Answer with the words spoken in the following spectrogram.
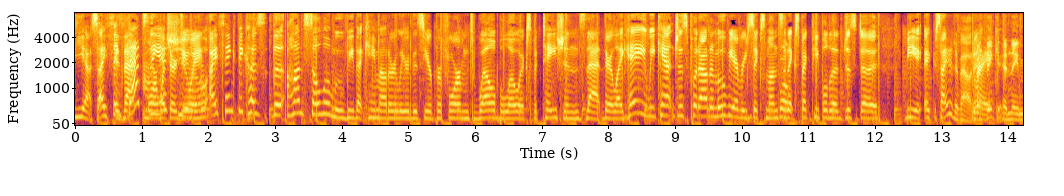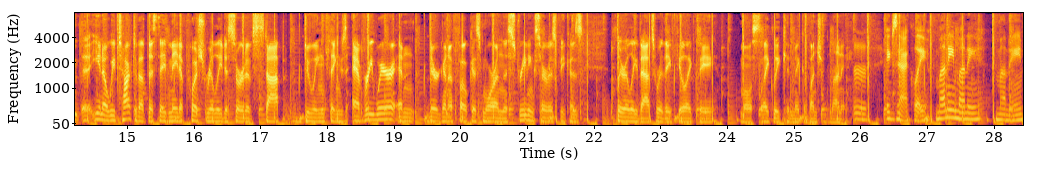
Yes, I think Is that that's more the what they're issue. doing? I think because the Han Solo movie that came out earlier this year performed well below expectations, that they're like, hey, we can't just put out a movie every six months and expect people to just uh, be excited about it. I think, and they, uh, you know, we've talked about this. They've made a push really to sort of stop doing things everywhere, and they're going to focus more on the streaming service because clearly that's where they feel like they most likely can make a bunch of money. Mm, exactly. Money, money, money.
